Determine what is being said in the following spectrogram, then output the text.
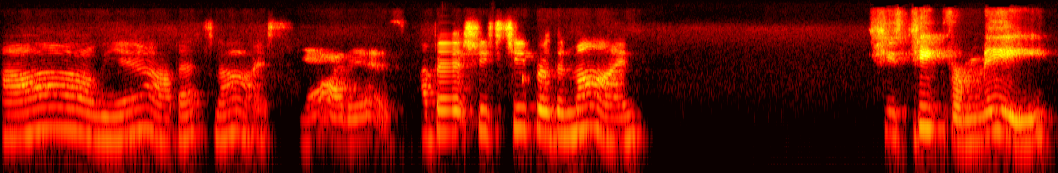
Oh, yeah, that's nice. Yeah, it is. I bet she's cheaper than mine. She's cheap for me.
